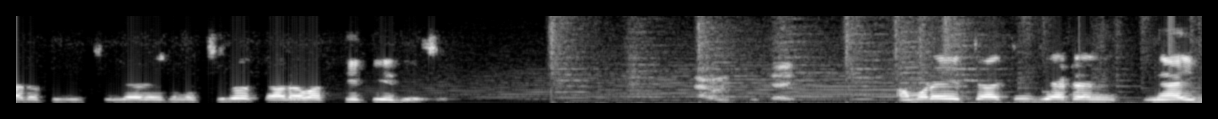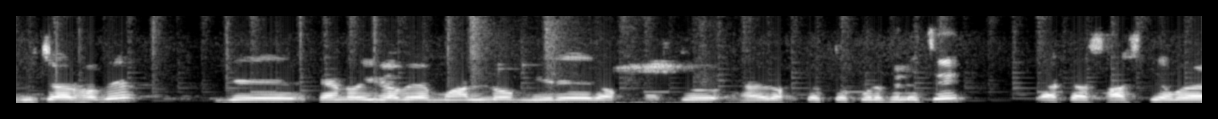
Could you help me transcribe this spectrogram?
আরও কিছু ছেলেরা এখানে ছিল তারা আবার ঠেকিয়ে দিয়েছে। আমরা এই চাচ্ছি যে একটা ন্যায় বিচার হবে যে কেন এইভাবে মারলো মেরে রক্তাক্ত হ্যাঁ রক্তাক্ত করে ফেলেছে। একটা শাস্তি আমরা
